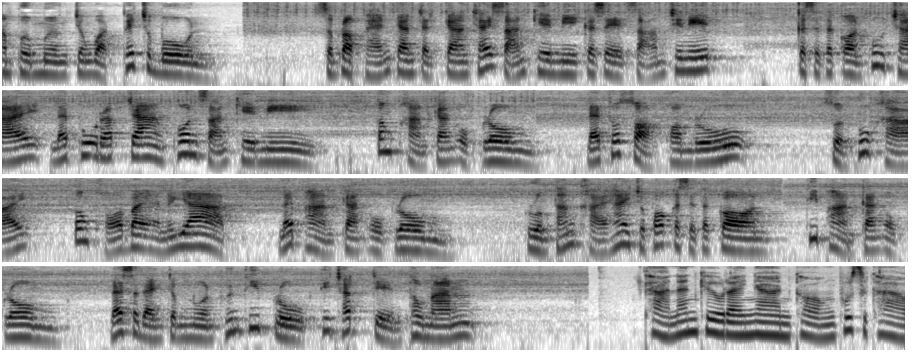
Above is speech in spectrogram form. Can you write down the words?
อำเภอเมืองจังหวัดเพชรบูรณ์สำหรับแผนการจัดการใช้สารเคมีเกษตร 3 ชนิด เกษตรกรผู้ใช้และผู้รับจ้างพ่นสารเคมี ต้องผ่านการอบรม และทดสอบความรู้ ส่วนผู้ขายต้องขอใบอนุญาต และผ่านการอบรม รวมทั้งขายให้เฉพาะเกษตรกรที่ผ่านการอบรม และแสดงจำนวนพื้นที่ปลูกที่ชัดเจนเท่านั้นค่ะนั่นคือรายงานของผู้สื่อข่าว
